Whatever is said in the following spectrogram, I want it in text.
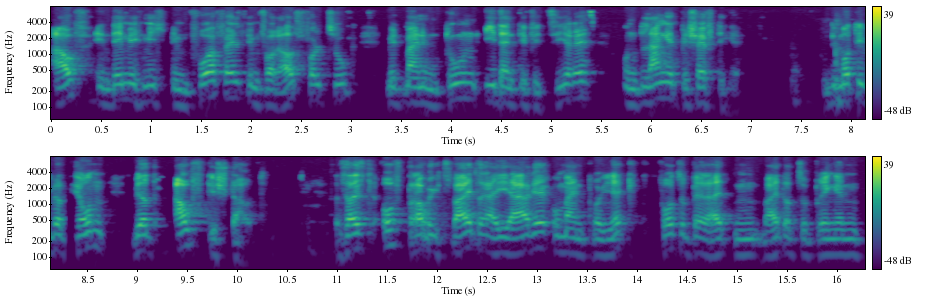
auf, indem ich mich im Vorfeld, im Vorausvollzug mit meinem Tun identifiziere und lange beschäftige. Die Motivation wird aufgestaut. Das heißt, oft brauche ich zwei, drei Jahre, um ein Projekt vorzubereiten, weiterzubringen,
